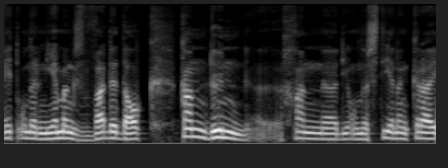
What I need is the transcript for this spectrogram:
net ondernemings wat dit dalk kan doen, uh, gaan uh, die ondersteuning kry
